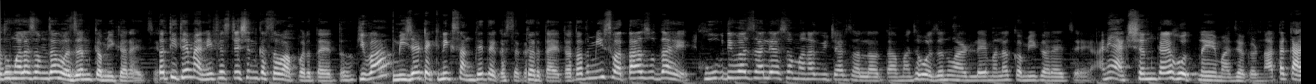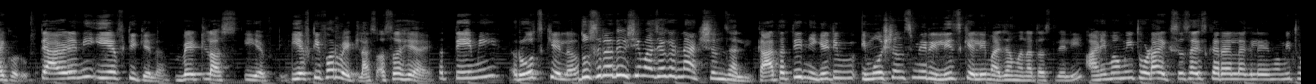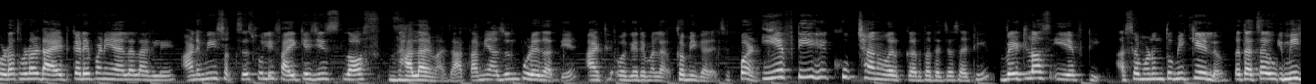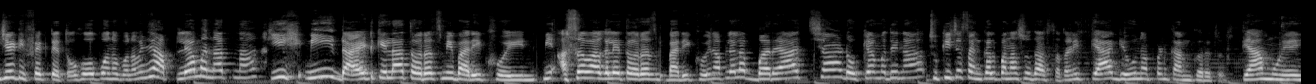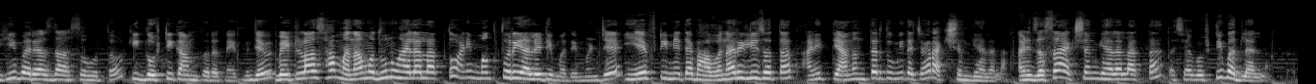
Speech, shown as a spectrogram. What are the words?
तर तुम्हाला समजा वजन कमी करायचं तर तिथे मॅनिफेस्टेशन कसं वापरता येतं? किंवा मी ज्या टेक्निक सांगते ते कसं करता येतं? आता मी स्वतः सुद्धा हे खूप दिवस झाले असं मनात विचार चालला होता माझं वजन वाढलंय मला कमी करायचंय आणि ऍक्शन काय होत नाहीये माझ्याकडनं. आता काय करू? त्यावेळी मी ईएफटी केलं weight loss EFT EFT for weight loss असं हे आहे. तर ते मी रोज केलं. दुसऱ्या दिवशी माझ्याकडनं ऍक्शन झाली. का? तर ती निगेटिव्ह इमोशन्स मी रिलीज केली माझ्या मनात असलेली आणि मग मी थोडा एक्सरसाइज करायला लागले मग मी थोडा थोडा डाएटकडे पण यायला लागले आणि मी सक्सेसफुली फाय केजीस लॉस झालाय माझा. आता मी अजून पुढे जाते आठ वगैरे मला कमी करायचे पण ईएफटी हे खूप छान वर्क करतं त्याच्यासाठी. वेट लॉस ईएफटी असं म्हणून तुम्ही केलं तर त्याचा इमिजिएट इफेक्ट येतो. हो पण म्हणजे आपल्या मनात ना की मी डाएट केला तरच मी बारीक होईन. मी असं वागले तरच बारीक होईन. आपल्याला बऱ्याचशा डोक्यामध्ये ना चुकीच्या संकल्पना सुद्धा असतात आणि त्या घेऊन आपण काम करत असतो. त्यामुळेही बऱ्याचदा असं होतं की गोष्टी काम करत नाहीत. म्हणजे वेट लॉस हा मनामधून व्हायला लागतो आणि मग तो रियालिटीमध्ये म्हणजे ईएफटीने त्या भावना रिलीज होतात. होतात आणि त्यानंतर तुम्ही त्याच्यावर ऍक्शन घ्यायला लागता आणि जसं ऍक्शन घ्यायला लागता तशा गोष्टी बदलायला लागतात.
